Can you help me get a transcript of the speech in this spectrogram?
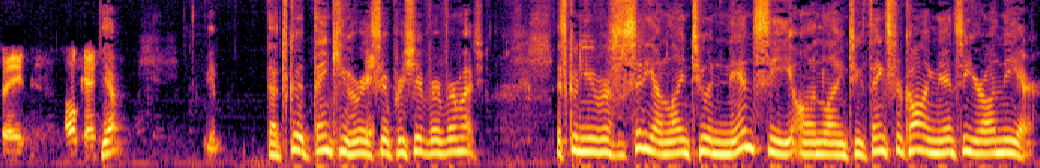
saved. Okay. Yep. Yep. That's good. Thank you, Horacio. Appreciate it very, very much. Let's go to Universal City on line two and Nancy on line two. Thanks for calling, Nancy. You're on the air.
